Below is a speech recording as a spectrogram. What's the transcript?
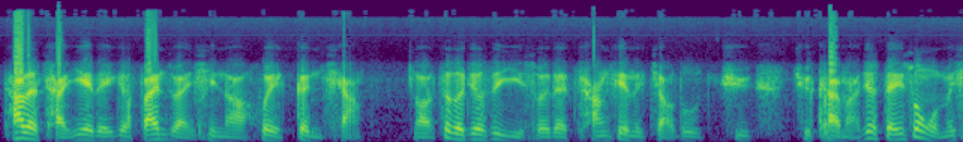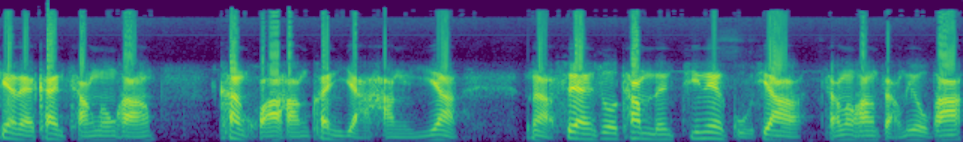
它的产业的一个翻转性啊会更强啊，这个就是以所谓的长线的角度去去看嘛，就等于说我们现在来看长隆行、看华航、看亚航一样，那虽然说他们的今天的股价，长隆行涨六趴，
